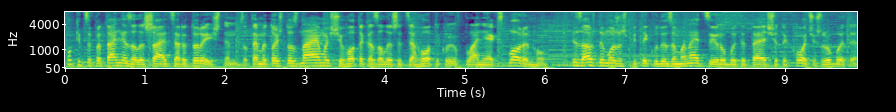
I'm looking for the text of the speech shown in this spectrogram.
Поки це питання залишається риторичним, зате ми точно знаємо, що готика залишиться готикою в плані експлорингу. Ти завжди можеш піти куди заманеться і робити те, що ти хочеш робити.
